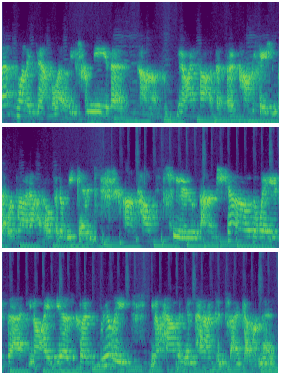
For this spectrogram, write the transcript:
that's one example, at least for me, that um, you know I thought that the conversations that were brought out over the weekend um, helped to um, show the ways that you know ideas could really you know have an impact inside government.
